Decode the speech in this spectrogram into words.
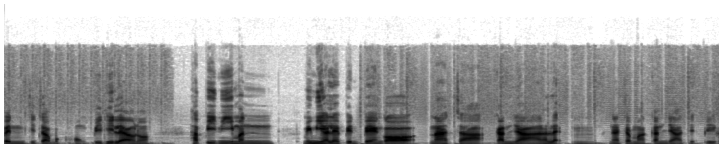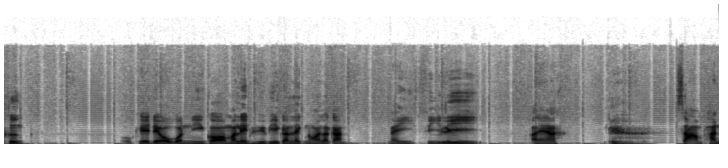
เป็นกิจกรรมของปีที่แล้วเนาะ ถ้าปีนี้มันไม่มีอะไรเปลี่ยนแปลงก็น่าจะกันยานั่นแหละ อืม น่าจะมากันยา 7 ปีครึ่ง โอเค เดี๋ยววันนี้ก็มาเล่น PVP กันเล็กน้อยแล้วกัน ในซีรีส์อะไรนะสามพัน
